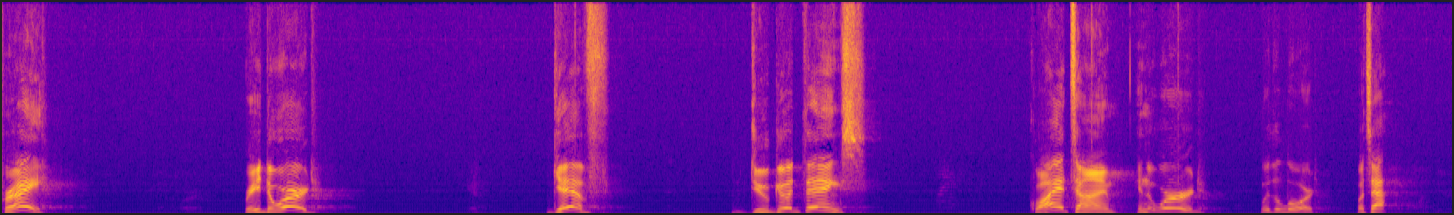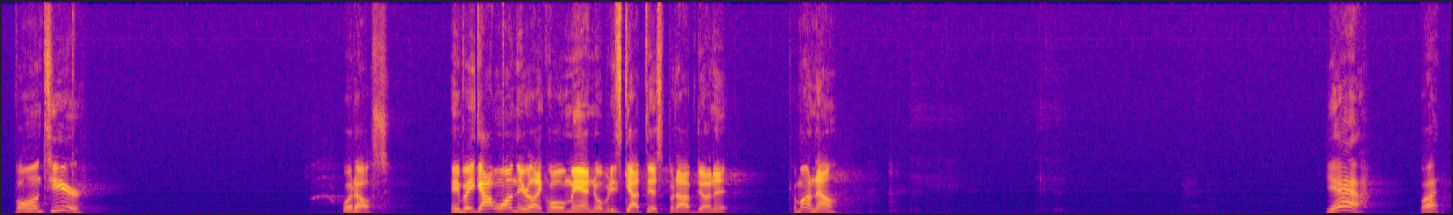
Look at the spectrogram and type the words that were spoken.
Pray. Read the word. Give. Do good things. Quiet time in the word with the Lord. What's that? Volunteer. What else? Anybody got one? You're like, oh man, nobody's got this, but I've done it. Come on now. Yeah. What?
